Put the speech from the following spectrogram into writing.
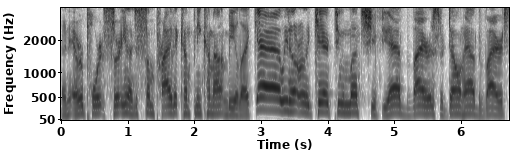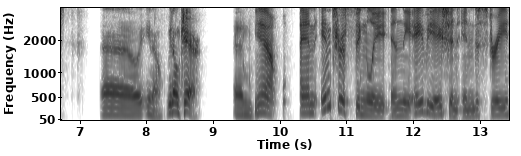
an airport, ser- you know, just some private company come out and be like, yeah, we don't really care too much if you have the virus or don't have the virus. Uh, you know, we don't care. And Yeah. and interestingly, in the aviation industry,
